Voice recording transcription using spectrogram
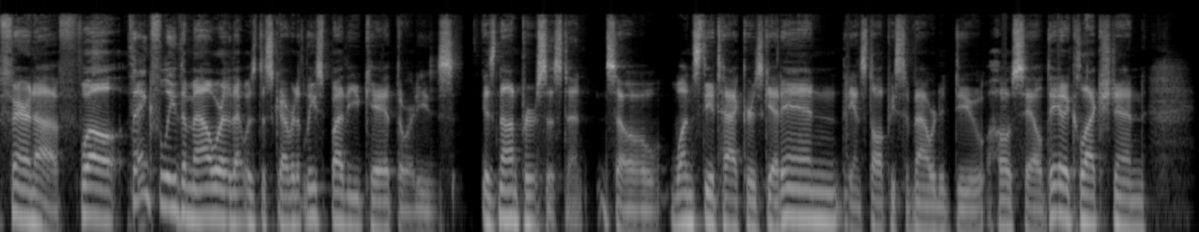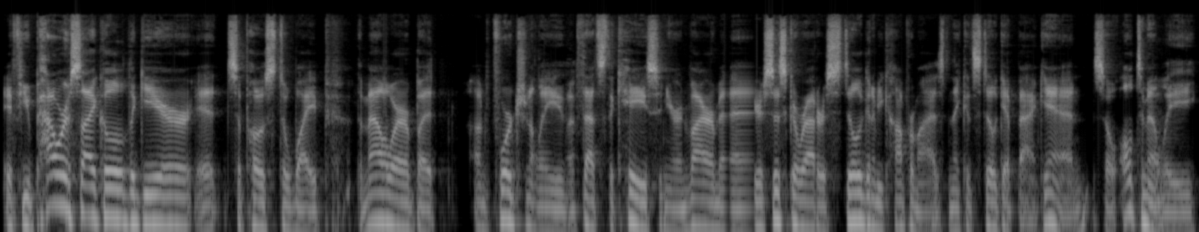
Fair enough. Well, thankfully, the malware that was discovered, at least by the UK authorities, is non-persistent. So once the attackers get in, they install a piece of malware to do wholesale data collection. If you power cycle the gear, it's supposed to wipe the malware, but unfortunately, if that's the case in your environment, your Cisco router is still going to be compromised and they could still get back in. So ultimately,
